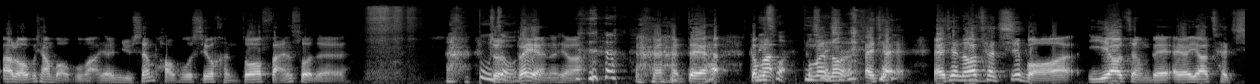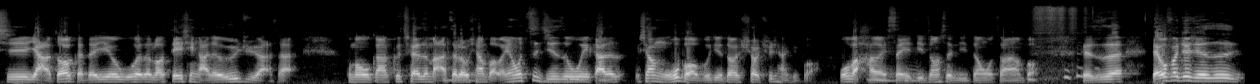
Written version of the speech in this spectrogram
阿老婆想跑步嘛，就是女生跑步是有很多繁琐的准备啊，侬晓得伐？对啊，葛么没错葛么侬而且而且侬要出去跑，伊要准备，还要要出去夜到搿搭又我觉着老担心外头安全啊啥。葛么我讲干脆还是买只了，我想跑吧，因为我之前是我一家头，像我跑步就到小区上去跑，我勿吓个十一点钟十二点钟我早上跑，但是但我发觉就是。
